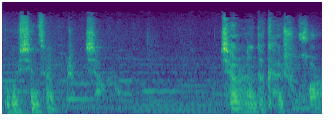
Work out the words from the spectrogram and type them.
不过现在不这么想了，想让它开出花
